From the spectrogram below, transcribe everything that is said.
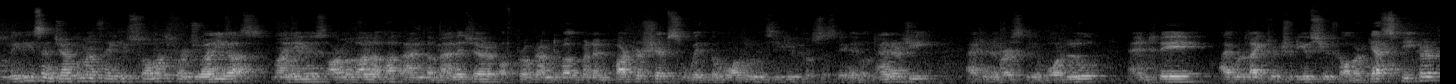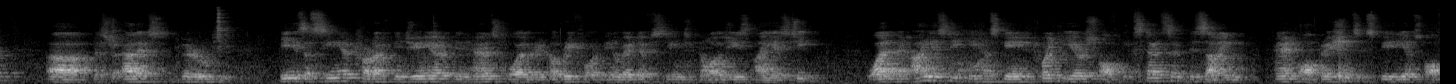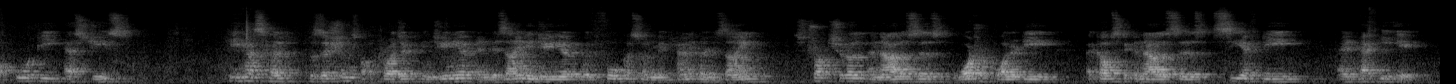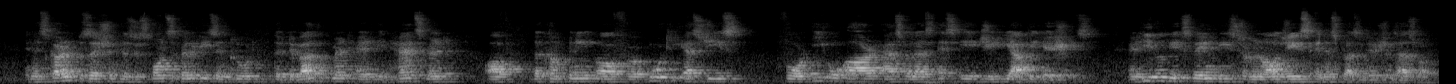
Ladies and gentlemen, thank you so much for joining us. My name is Armadan Ahak. I'm the Manager of Program Development and Partnerships with the Waterloo Institute for Sustainable Energy at University of Waterloo. And today, I would like to introduce you to our guest speaker, uh, Mr. Alex Berruti. He is a Senior Product Engineer, in Enhanced Oil Recovery for Innovative Steam Technologies, IST. While at IST, he has gained 20 years of extensive design and operations experience of OTSGs. He has held positions of project engineer and design engineer with focus on mechanical design, structural analysis, water quality, acoustic analysis, CFD, and FEA. In his current position, his responsibilities include the development and enhancement of the company of uh, OTSGs for EOR as well as SAGD applications and he will be explaining these terminologies in his presentations as well.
